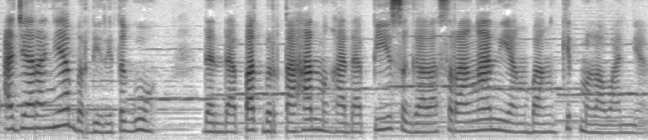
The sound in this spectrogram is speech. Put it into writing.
Ajarannya berdiri teguh dan dapat bertahan menghadapi segala serangan yang bangkit melawannya.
